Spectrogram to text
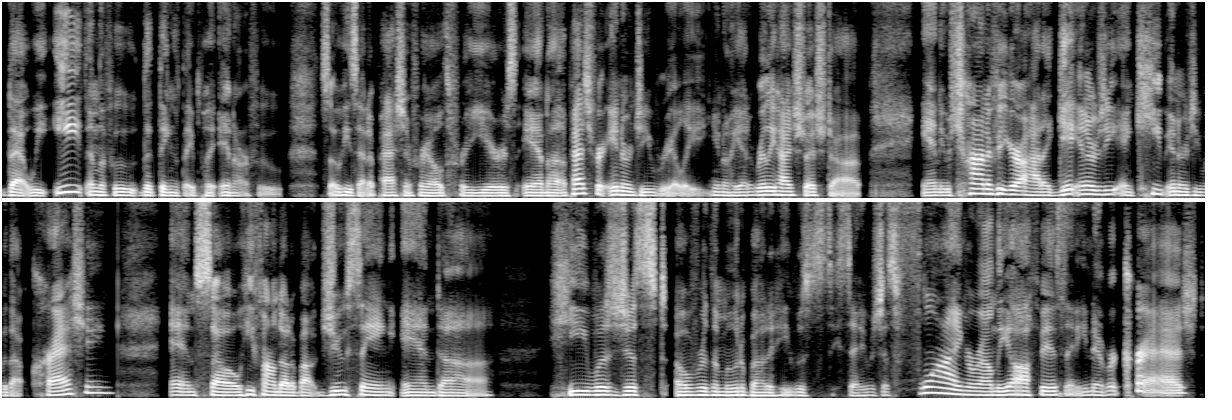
that we eat and the food, the things they put in our food. So he's had a passion for health for years and a passion for energy. Really, you know, he had a really high stress job, and he was trying to figure out how to get energy and keep energy without crashing. And so he found out about juicing and uh he was just over the moon about it. He was he said he was just flying around the office and he never crashed.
